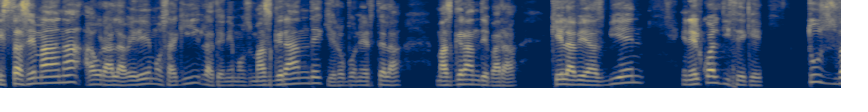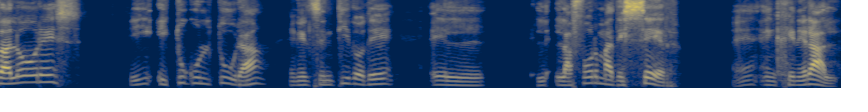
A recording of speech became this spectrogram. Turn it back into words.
esta semana, ahora la veremos aquí, la tenemos más grande, quiero ponértela más grande para que la veas bien, en el cual dice que tus valores y, tu cultura, en el sentido de la forma de ser ¿eh? en general,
